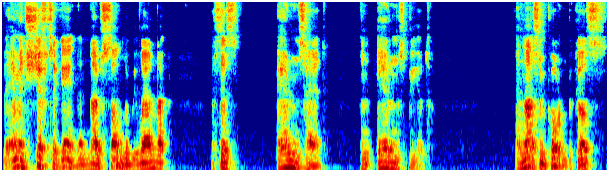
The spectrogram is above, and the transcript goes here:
The image shifts again, and now suddenly we learn that this is Aaron's head and Aaron's beard. And that's important because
